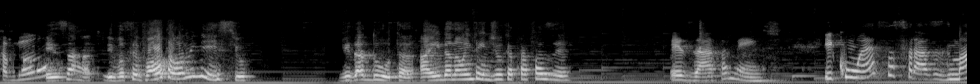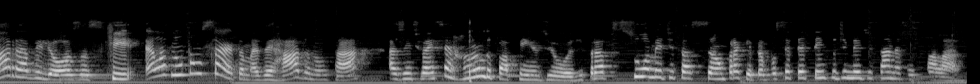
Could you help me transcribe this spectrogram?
tá bom? Exato. E você volta lá no início. Vida adulta, ainda não entendi o que é para fazer. Exatamente. E com essas frases maravilhosas que elas não estão certas, mas errado não tá, a gente vai encerrando o papinho de hoje para sua meditação, para quê? Para você ter tempo de meditar nessas palavras,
